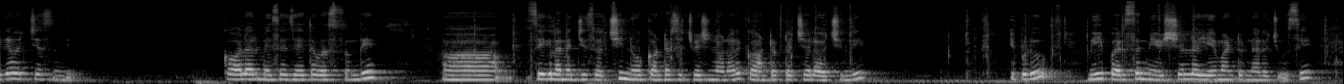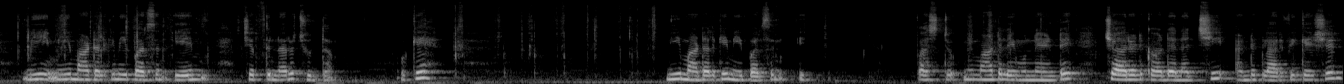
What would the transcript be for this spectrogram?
ఇదే వచ్చేసింది. కాలర్ మెసేజ్ అయితే వస్తుంది. సీగల్ ఎనర్జీస్ వచ్చి నో కాంటాక్ట్ సిచ్యువేషన్లో ఉన్నారు కాంటాక్ట్ వచ్చేలా వచ్చింది. ఇప్పుడు మీ పర్సన్ మీ విషయంలో ఏమంటున్నారో చూసి మీ మీ మాటలకి మీ పర్సన్ ఏం చెప్తున్నారో చూద్దాం. ఓకే? మీ మాటలకి మీ పర్సన్ ఫస్ట్ మీ మాటలు ఏమున్నాయంటే chariot card energy and clarification.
